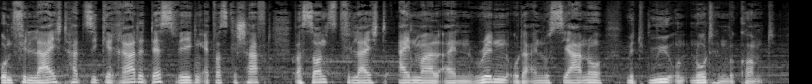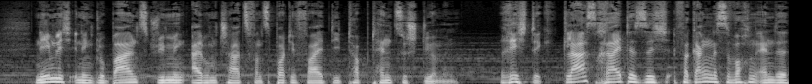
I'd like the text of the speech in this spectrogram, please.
und vielleicht hat sie gerade deswegen etwas geschafft, was sonst vielleicht einmal ein Rin oder ein Luciano mit Mühe und Not hinbekommt nämlich in den globalen Streaming-Albumcharts von Spotify die Top 10 zu stürmen. Richtig, Glass reihte sich vergangenes Wochenende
